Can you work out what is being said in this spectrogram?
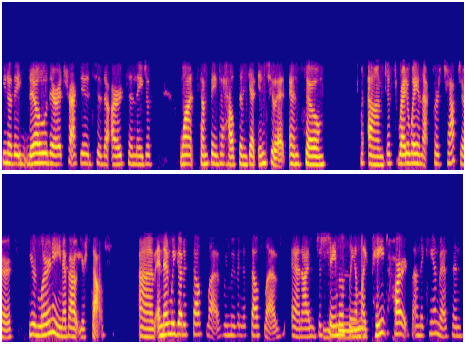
you know, they know they're attracted to the arts and they just want something to help them get into it. And so um just right away in that first chapter, you're learning about yourself. Um, and then we go to self love. We move into self love, and I'm just shamelessly, I'm Mhm. like paint hearts on the canvas, and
